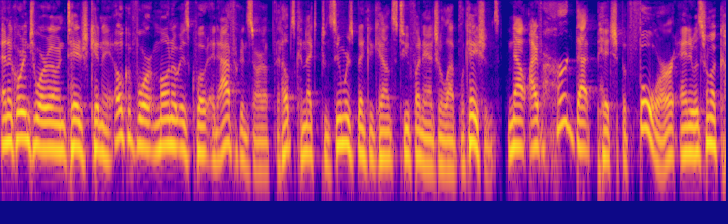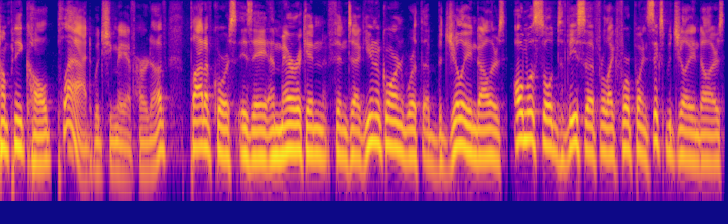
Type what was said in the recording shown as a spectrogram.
And according to our own Tage Kene Okafor, Mono is, quote, an African startup that helps connect consumers' bank accounts to financial applications. Now, I've heard that pitch before, and it was from a company called Plaid, which you may have heard of. Plaid, of course, is a American fintech unicorn worth a bajillion dollars, almost sold to Visa for like $4.6 bajillion dollars,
